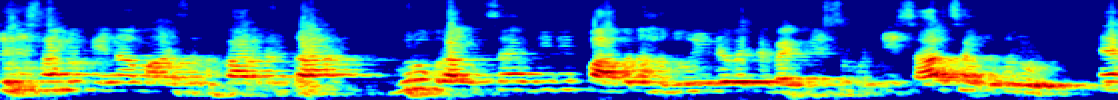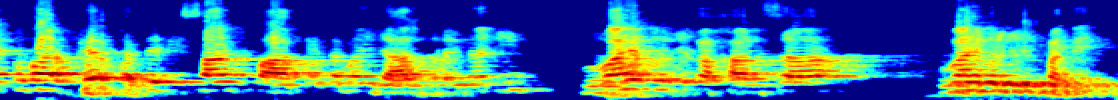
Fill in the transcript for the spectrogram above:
ਤੁਸੀਂ ਸਾਨੂੰ ਇੰਨਾ ਮਾਣ ਸਤਿਕਾਰ ਦਿੱਤਾ। ਗੁਰੂ ਗ੍ਰੰਥ ਸਾਹਿਬ ਜੀ ਦੀ ਪਾਵਨ ਹਜ਼ੂਰੀ ਦੇ ਵਿੱਚ ਬੈਠੀ ਸਮੁੱਚੀ ਸਾਧ ਸੰਗਤ ਨੂੰ ਇੱਕ ਵਾਰ ਫਿਰ ਫਤਿਹ ਦੀ ਸਾਂਝ ਪਾ ਕੇ ਤੇ ਮੈਂ ਇਜਾਜ਼ਤ ਲੈਣਾ ਜੀ। ਵਾਹਿਗੁਰੂ ਜੀ ਕਾ ਖਾਲਸਾ, ਵਾਹਿਗੁਰੂ ਜੀ ਕੀ ਫਤਿਹ।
